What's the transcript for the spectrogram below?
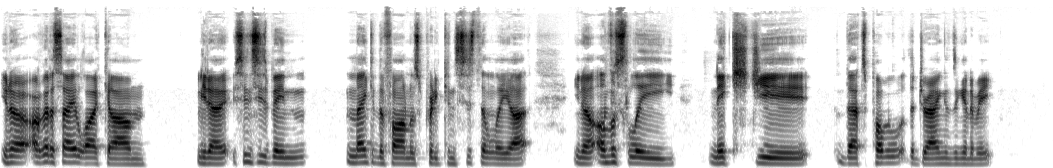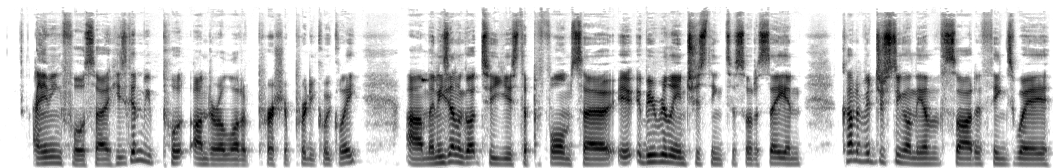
you know, I've got to say, like, um, you know, since he's been making the finals pretty consistently, uh, you know, obviously next year that's probably what the Dragons are going to be aiming for. So he's going to be put under a lot of pressure pretty quickly. Um, and he's only got two years to perform, so it, would be really interesting to sort of see, and kind of interesting on the other side of things, where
